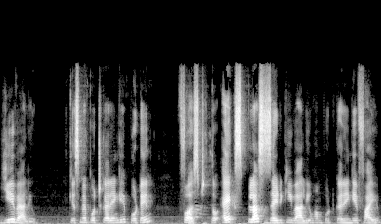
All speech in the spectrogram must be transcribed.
ये वैल्यू किसमें पुट करेंगे? पुट इन फ़र्स्ट तो x प्लस जेड की वैल्यू हम पुट करेंगे फाइव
